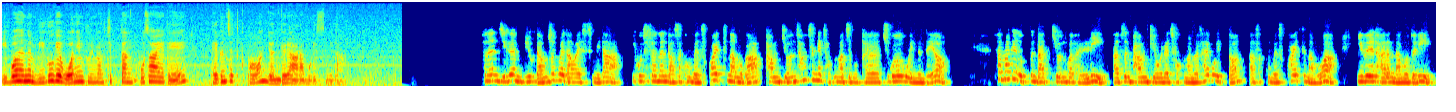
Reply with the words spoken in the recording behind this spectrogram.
이번에는 미국의 원인 불명 집단 고사에 대해 백은채 특파원 연결해 알아보겠습니다. 저는 지금 미국 남서부에 나와 있습니다. 이곳에서는 나사콩 메스콰이트 나무가 밤 기온 상승에 적응하지 못하여 죽어가고 있는데요. 사막의 높은 낮 기온과 달리 낮은 밤 기온에 적응하며 살고 있던 나사콩 메스콰이트 나무와 이외의 다른 나무들이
